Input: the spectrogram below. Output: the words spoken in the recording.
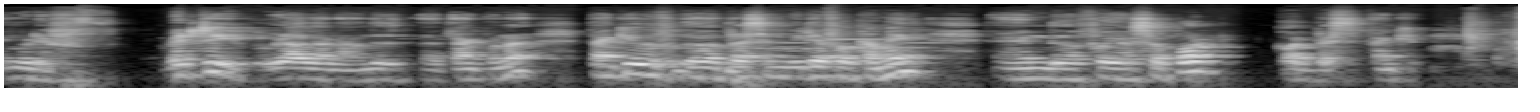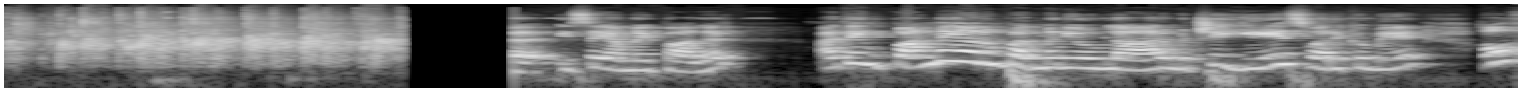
எங்களுடைய வெற்றி விழாவை நான் வந்து தேங்க் பண்ணேன். Thank you press and media for coming and for your support God bless thank you இசை அமைப்பாளர் ஐ திங்க் பண்ணையாரும் பத்மனியும்ல ஆரம்பிச்சு ஏஸ் வரைக்குமே ஹவு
